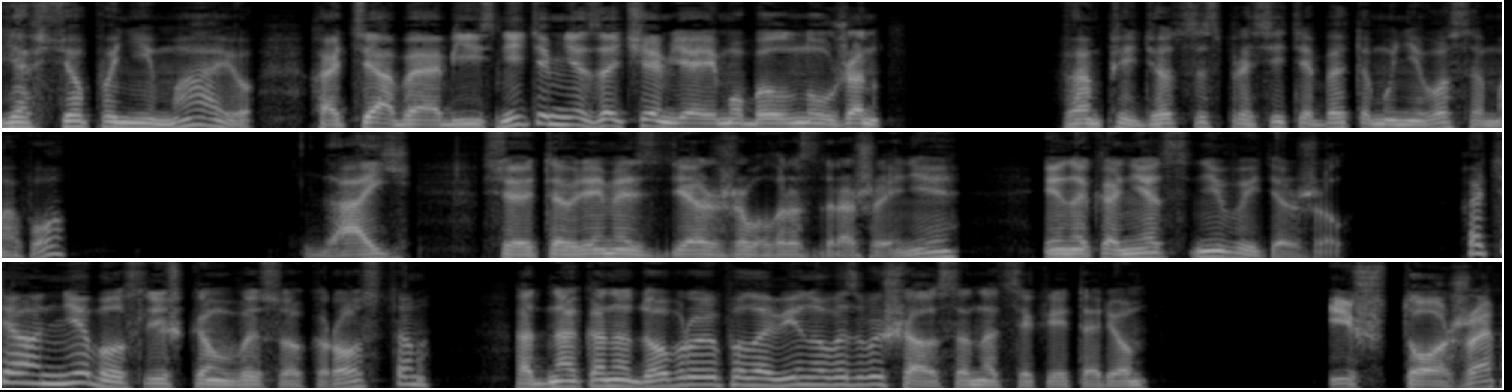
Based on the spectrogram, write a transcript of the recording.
Я все понимаю. Хотя бы объясните мне, зачем я ему был нужен. Вам придется спросить об этом у него самого? Гай все это время сдерживал раздражение и, наконец, не выдержал. Хотя он не был слишком высок ростом, однако на добрую половину возвышался над секретарем. «И что же?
